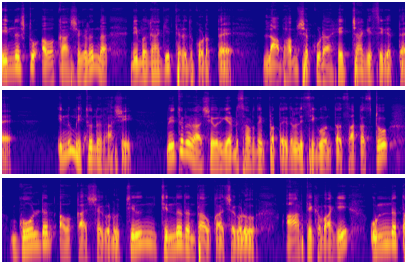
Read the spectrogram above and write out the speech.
ಇನ್ನಷ್ಟು ಅವಕಾಶಗಳನ್ನು ನಿಮಗಾಗಿ ತೆರೆದುಕೊಡುತ್ತೆ. ಲಾಭಾಂಶ ಕೂಡ ಹೆಚ್ಚಾಗಿ ಸಿಗುತ್ತೆ. ಇನ್ನು ಮಿಥುನ ರಾಶಿ. ಮಿಥುನ ರಾಶಿಯವರಿಗೆ ಎರಡು ಸಾವಿರದ ಇಪ್ಪತ್ತೈದರಲ್ಲಿ ಸಿಗುವಂಥ ಸಾಕಷ್ಟು ಗೋಲ್ಡನ್ ಅವಕಾಶಗಳು ಚಿನ್ ಚಿನ್ನದಂಥ ಅವಕಾಶಗಳು ಆರ್ಥಿಕವಾಗಿ ಉನ್ನತ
